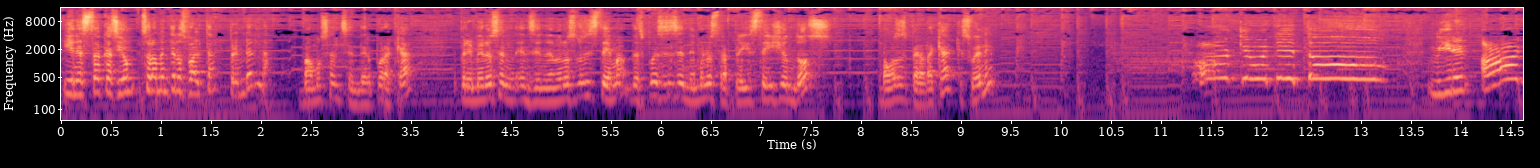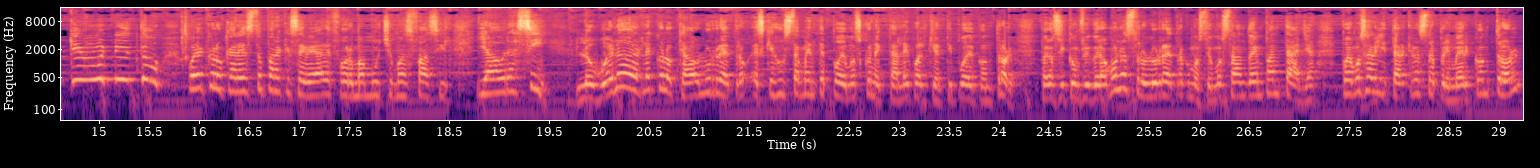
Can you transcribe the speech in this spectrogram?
Y en esta ocasión solamente nos falta prenderla. Vamos a encender por acá. Primero encendemos nuestro sistema, después encendemos nuestra PlayStation 2. Vamos a esperar acá que suene. ¡Oh, qué bonito! Miren, ¡ah, qué bonito! Voy a colocar esto para que se vea de forma mucho más fácil. Y ahora sí, lo bueno de haberle colocado luz retro es que justamente podemos conectarle cualquier tipo de control. Pero si configuramos nuestro luz retro como estoy mostrando en pantalla, podemos habilitar que nuestro primer control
